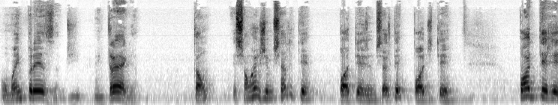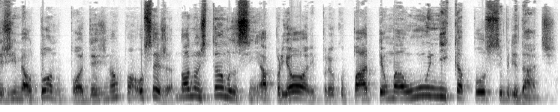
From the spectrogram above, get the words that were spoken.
uma empresa de entrega. Então, esse é um regime CLT. Pode ter regime CLT? Pode ter. Pode ter regime autônomo? Pode ter regime autônomo. Ou seja, nós não estamos, assim, a priori, preocupados em ter uma única possibilidade.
